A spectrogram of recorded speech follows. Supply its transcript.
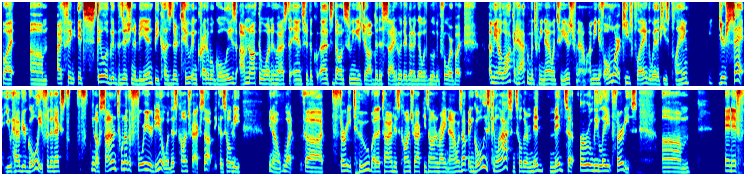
But um, I think it's still a good position to be in because they're two incredible goalies. I'm not the one who has to answer the. That's Don Sweeney's job to decide who they're going to go with moving forward. But I mean, a lot could happen between now and two years from now. I mean, if Omar keeps playing the way that he's playing, you're set. You have your goalie for the next. You know, sign him to another four year deal when this contract's up because he'll be. You know what? Uh, 32 by the time his contract he's on right now is up, and goalies can last until they're mid mid to early late 30s. Um, And if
